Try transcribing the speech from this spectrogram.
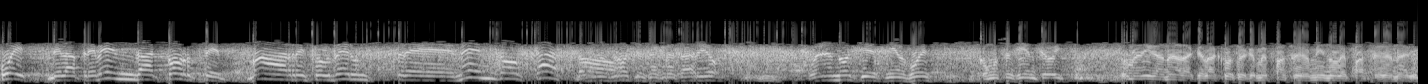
juez de la tremenda corte va a resolver un tremendo caso. Buenas noches, secretario. Buenas noches, señor juez. ¿Cómo se siente hoy? No me diga nada, que las cosas que me pasen a mí no le pasen a nadie.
